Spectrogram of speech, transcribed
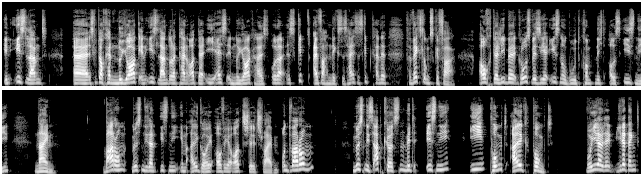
in Island. Äh, es gibt auch kein New York in Island oder kein Ort, der IS in New York heißt. Oder es gibt einfach nichts. Das heißt, es gibt keine Verwechslungsgefahr. Auch der liebe Großvezier Isnogut kommt nicht aus Isny. Nein. Warum müssen die dann Isny im Allgäu auf ihr Ortsschild schreiben? Und warum müssen die es abkürzen mit Isny i.alg. Wo jeder, jeder denkt,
